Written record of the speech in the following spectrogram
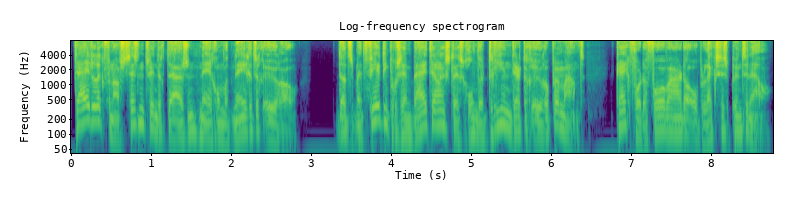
Tijdelijk vanaf 26.990 euro. Dat is met 14% bijtelling slechts 133 euro per maand. Kijk voor de voorwaarden op lexus.nl.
